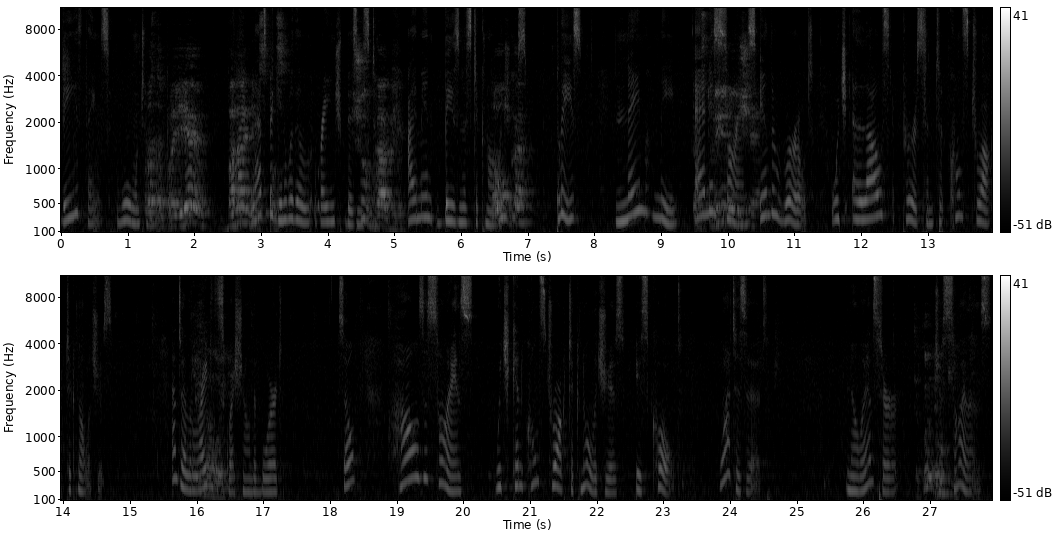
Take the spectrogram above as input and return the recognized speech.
these things won't work. Let's begin with the range business talk, I mean business technologies. Please, name me any science in the world which allows a person to construct technologies. And I'll write this question on the board. So, how the science which can construct technologies is called? What is it? No answer, just silence.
